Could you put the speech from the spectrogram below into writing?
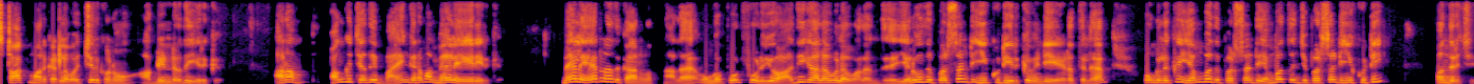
ஸ்டாக் மார்க்கெட்டில் வச்சுருக்கணும் அப்படின்றது இருக்குது ஆனால் பங்குச்சந்தை பயங்கரமாக மேலே ஏறியிருக்கு மேலே ஏறினது காரணத்தினால உங்கள் போர்ட்ஃபோலியோ அதிக அளவில் வளர்ந்து எழுபது பர்சன்ட் ஈக்குட்டி இருக்க வேண்டிய இடத்துல உங்களுக்கு எண்பது பர்சன்ட் எண்பத்தஞ்சு பர்சன்ட் ஈக்குட்டி வந்துருச்சு.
